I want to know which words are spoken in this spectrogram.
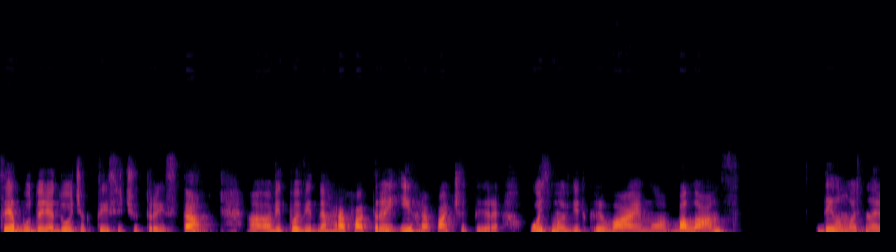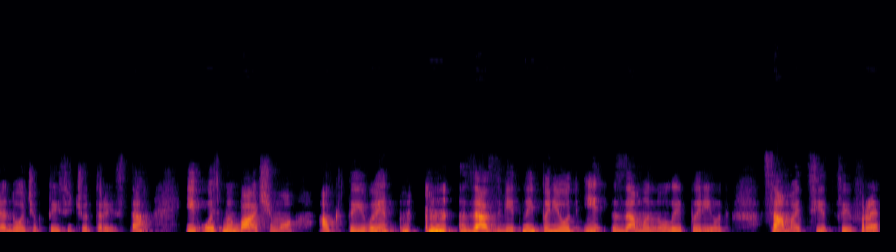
Це буде рядочок 1300, а, відповідно графа 3 і графа 4. Ось ми відкриваємо баланс. Дивимось на рядочок 1300, і ось ми бачимо активи за звітний період і за минулий період. Саме ці цифри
